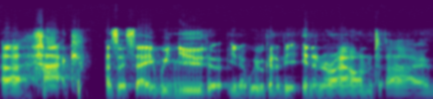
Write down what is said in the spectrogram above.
uh, hack. As I say, we knew that you know we were going to be in and around. Uh,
